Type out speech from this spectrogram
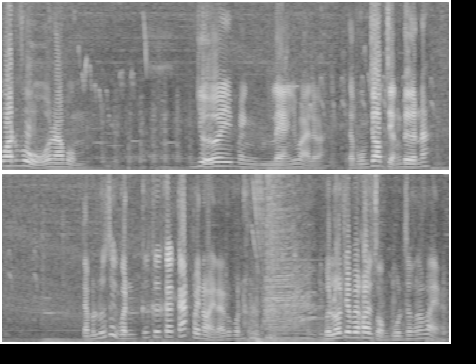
วอลโวนะครับผม เย้ยแม่งแรงยิ่งหมายเลยวะแต่ผมชอบเสียงเดินนะ แต่มันรู้สึกมันกึกกึกกักกักไปหน่อยนะทุกคนเหมือนรถจะไม่ค่อยสมบูรณ์สักเท่าไหร่นะ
